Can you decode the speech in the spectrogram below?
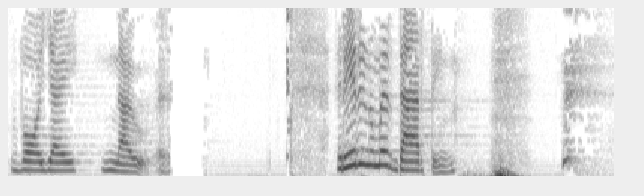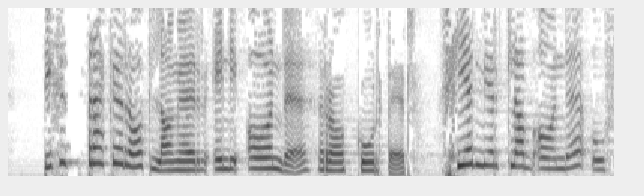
waar jy nou is. Rede nommer 13. Die gesprekke raak langer en die aande raak korter. Geen meer klabaande of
